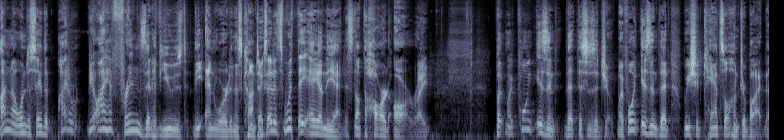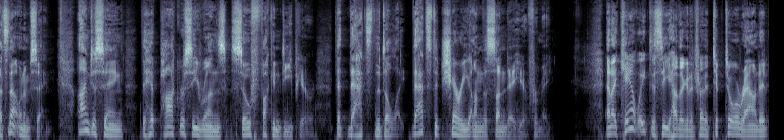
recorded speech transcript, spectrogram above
I'm not one to say that I don't, you know, I have friends that have used the N word in this context, and it's with the A on the end. It's not the hard R, right? But my point isn't that this is a joke. My point isn't that we should cancel Hunter Biden. That's not what I'm saying. I'm just saying the hypocrisy runs so fucking deep here that that's the delight. That's the cherry on the sundae here for me. And I can't wait to see how they're going to try to tiptoe around it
